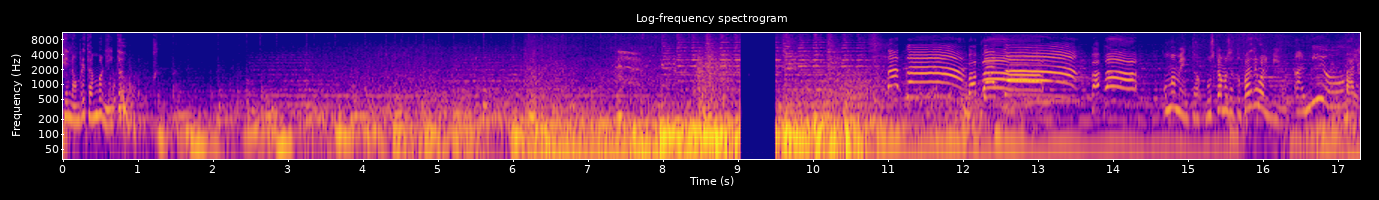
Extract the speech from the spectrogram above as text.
Qué nombre tan bonito. Un momento, ¿buscamos a tu padre o al mío? ¿Al mío? Vale.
